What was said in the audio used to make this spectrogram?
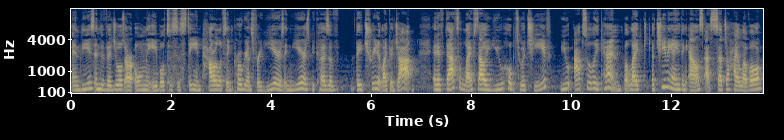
And these individuals are only able to sustain powerlifting programs for years and years because of they treat it like a job. And if that's a lifestyle you hope to achieve, you absolutely can. But like achieving anything else at such a high level,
